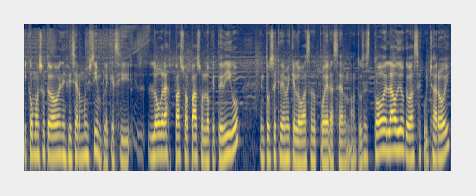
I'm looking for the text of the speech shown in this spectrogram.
y cómo eso te va a beneficiar muy simple, que si logras paso a paso lo que te digo, entonces créeme que lo vas a poder hacer, ¿no? Entonces todo el audio que vas a escuchar hoy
